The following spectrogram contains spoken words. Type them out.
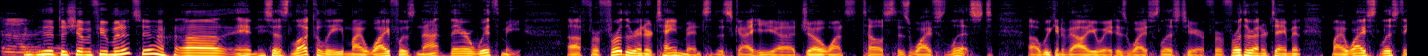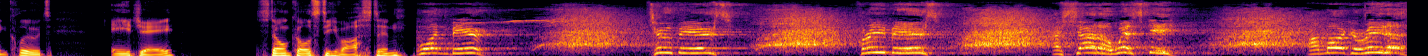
uh, does she have a few minutes? Yeah. Uh, and he says, luckily, my wife was not there with me. Uh, for further entertainment, this guy he uh, Joe wants to tell us his wife's list. Uh, we can evaluate his wife's list here. For further entertainment, my wife's list includes AJ, Stone Cold Steve Austin, one beer, two beers, three beers a shot of whiskey, a margarita,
